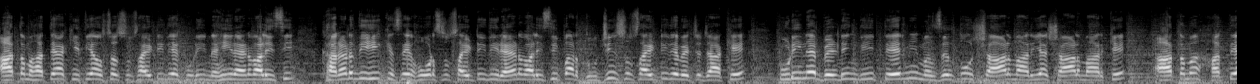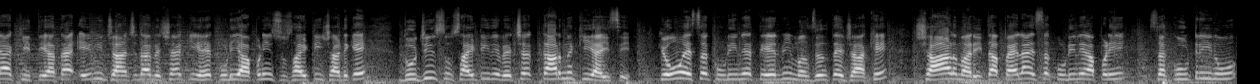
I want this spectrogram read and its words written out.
ਆਤਮ ਹੱਤਿਆ ਕੀਤੀ ਹੈ ਉਸ ਸੁਸਾਇਟੀ ਦੀ ਇਹ ਕੁੜੀ ਨਹੀਂ ਰਹਿਣ ਵਾਲੀ ਸੀ। ਖਰੜ ਦੀ ਹੀ ਕਿਸੇ ਹੋਰ ਸੁਸਾਇਟੀ ਦੀ ਰਹਿਣ ਵਾਲੀ ਸੀ, ਪਰ ਦੂਜੀ ਸੁਸਾਇਟੀ ਦੇ ਵਿੱਚ ਜਾ ਕੇ ਕੁੜੀ ਨੇ ਬਿਲਡਿੰਗ ਦੀ 13ਵੀਂ ਮੰਜ਼ਿਲ ਤੋਂ ਛਾਲ ਮਾਰੀ ਆ, ਛਾਲ ਮਾਰ ਕੇ ਆਤਮ ਹੱਤਿਆ ਕੀਤੀ ਹੈ ਤਾਂ ਇਹ ਵੀ ਜਾਂਚ ਦਾ ਵਿਸ਼ਾ ਕਿ ਇਹ ਕੁੜੀ ਆਪਣੀ ਸੁਸਾਇਟੀ ਛੱਡ ਕੇ ਦੂਜੀ ਸੁਸਾਇਟੀ ਦੇ ਵਿੱਚ ਕਰਨ ਕੀ ਆਈ ਸੀ। ਕਿਉਂ ਇਸ ਕੁੜੀ ਨੇ 13ਵੀਂ ਮੰਜ਼ਿਲ ਤੇ ਜਾ ਕੇ ਛਾਲ ਮਾਰੀ? ਤਾਂ ਪਹਿਲਾਂ ਇਸ ਕੁੜੀ ਨੇ ਆਪਣੀ ਸਕੂਟਰੀ ਨੂੰ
